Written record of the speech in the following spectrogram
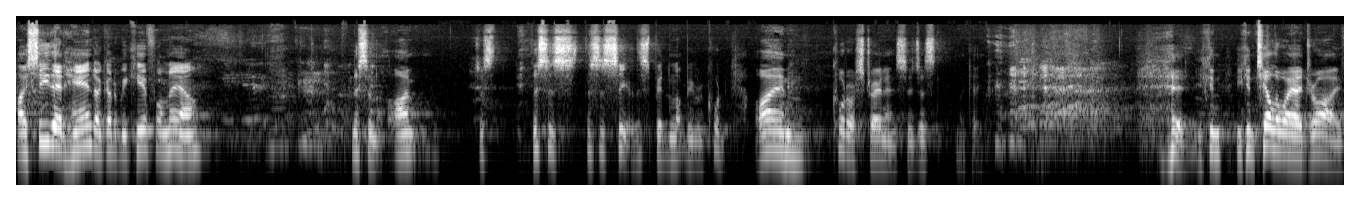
I see that hand. I've got to be careful now. Listen, I'm just, this is, this is serious. This better not be recorded. I am quarter Australian, so just, okay. you, can, you can tell the way I drive.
